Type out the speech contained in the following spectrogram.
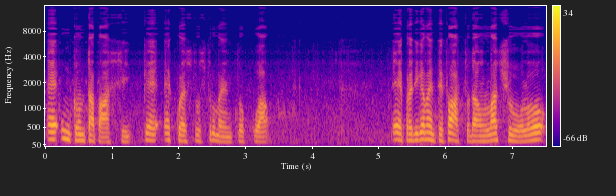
è un contapassi, che è questo strumento qua. È praticamente fatto da un lacciolo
